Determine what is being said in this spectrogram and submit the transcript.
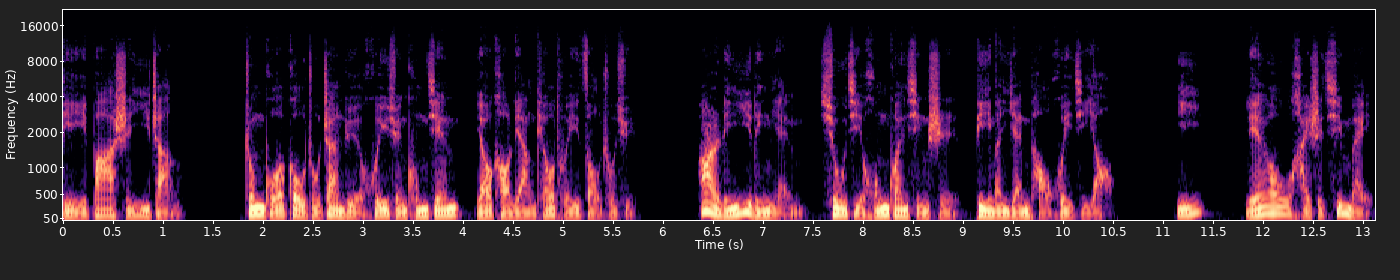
第八十一章：中国构筑战略回旋空间，要靠两条腿走出去。二零一零年秋季宏观形势闭门研讨会纪要：一、联欧还是亲美？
